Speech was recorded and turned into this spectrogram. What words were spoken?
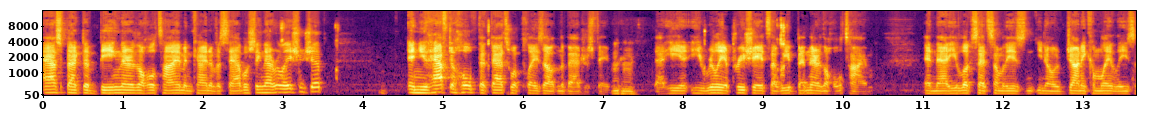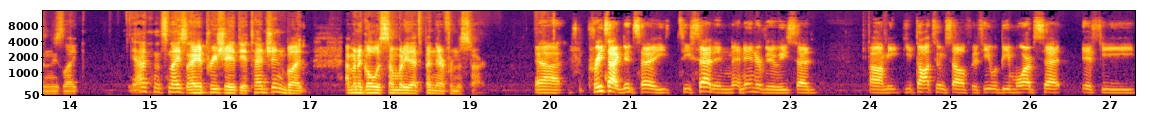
aspect of being there the whole time and kind of establishing that relationship. And you have to hope that that's what plays out in the Badgers' favor. Mm-hmm. That he he really appreciates that we've been there the whole time, and that he looks at some of these you know Johnny come latelys and he's like, yeah, that's nice. I appreciate the attention, but I'm going to go with somebody that's been there from the start. Yeah, Freitag did say he, he said in an interview he said um, he he thought to himself if he would be more upset if he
